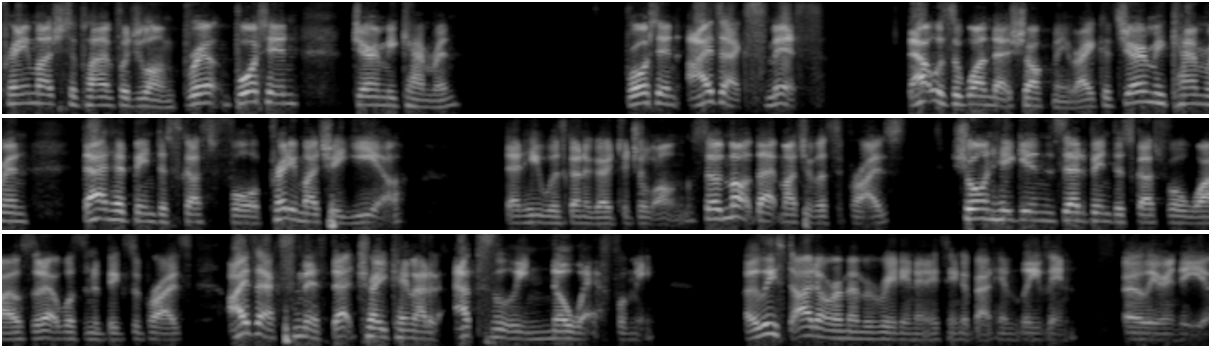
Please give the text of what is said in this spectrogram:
Pretty much to plan for Geelong. brought in Jeremy Cameron. Brought in Isaac Smith. That was the one that shocked me, right? Because Jeremy Cameron that had been discussed for pretty much a year that he was going to go to Geelong. So not that much of a surprise. Shaun Higgins that had been discussed for a while, so that wasn't a big surprise. Isaac Smith, that trade came out of absolutely nowhere for me. At least I don't remember reading anything about him leaving earlier in the year.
